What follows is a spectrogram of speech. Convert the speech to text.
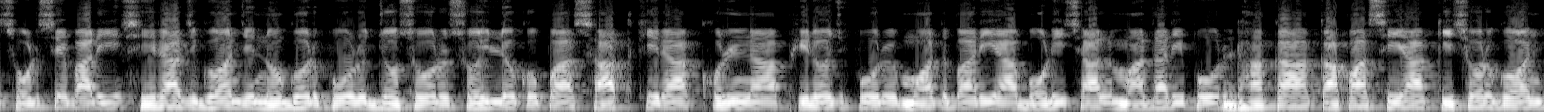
সর্ষেবাড়ি, সিরাজগঞ্জ, নগরপুর, যশোর, শৈলকোপা, সাতক্ষীরা, খুলনা, ফিরোজপুর, মদবাড়িয়া, বরিশাল, মাদারীপুর, ঢাকা, কাপাসিয়া, কিশোরগঞ্জ,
